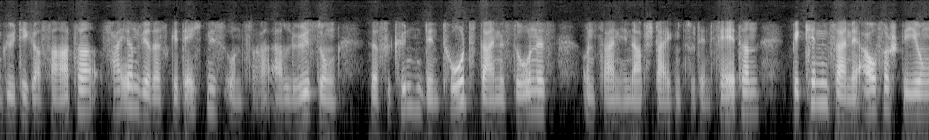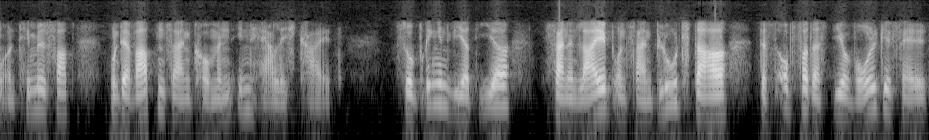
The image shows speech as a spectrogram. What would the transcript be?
gütiger Vater, feiern wir das Gedächtnis unserer Erlösung. Wir verkünden den Tod deines Sohnes und sein Hinabsteigen zu den Vätern, bekennen seine Auferstehung und Himmelfahrt und erwarten sein Kommen in Herrlichkeit. So bringen wir dir seinen Leib und sein Blut dar, das Opfer, das dir wohlgefällt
